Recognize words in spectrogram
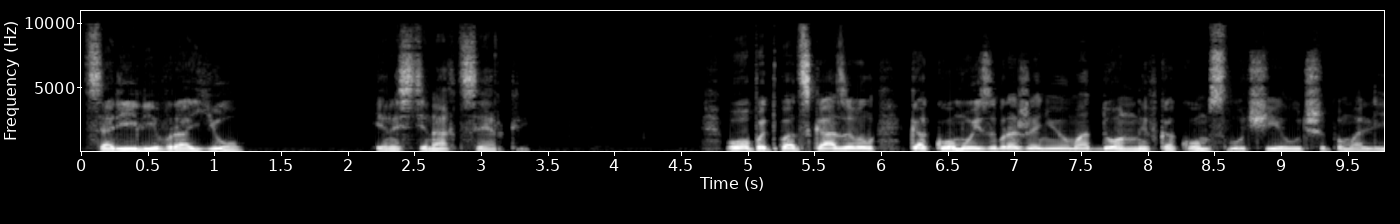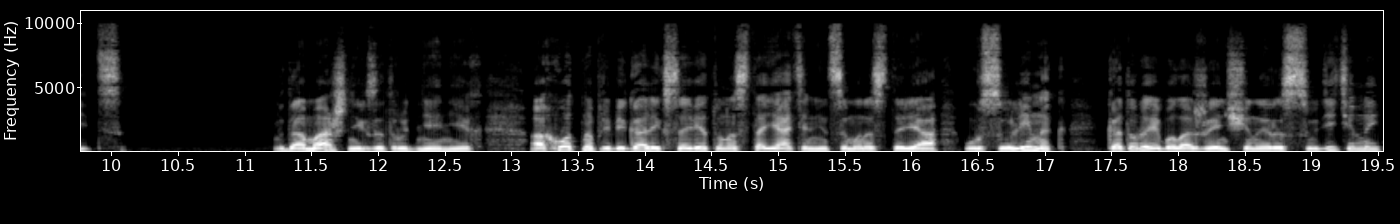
царили в раю и на стенах церкви. Опыт подсказывал, какому изображению Мадонны в каком случае лучше помолиться. В домашних затруднениях охотно прибегали к совету настоятельницы монастыря Урсулинок, которая была женщиной рассудительной,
